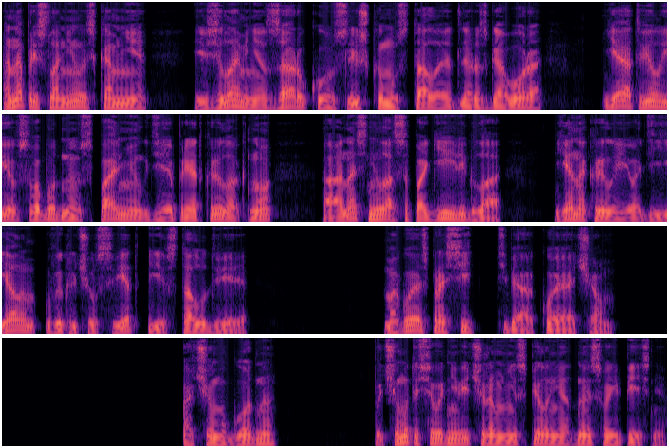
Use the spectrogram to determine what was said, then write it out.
Она прислонилась ко мне и взяла меня за руку, слишком усталая для разговора. Я отвел ее в свободную спальню, где приоткрыл окно, а она сняла сапоги и легла. Я накрыл ее одеялом, выключил свет и встал у двери. «Могу я спросить тебя кое о чем?» «О чем угодно. Почему ты сегодня вечером не спела ни одной своей песни?»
